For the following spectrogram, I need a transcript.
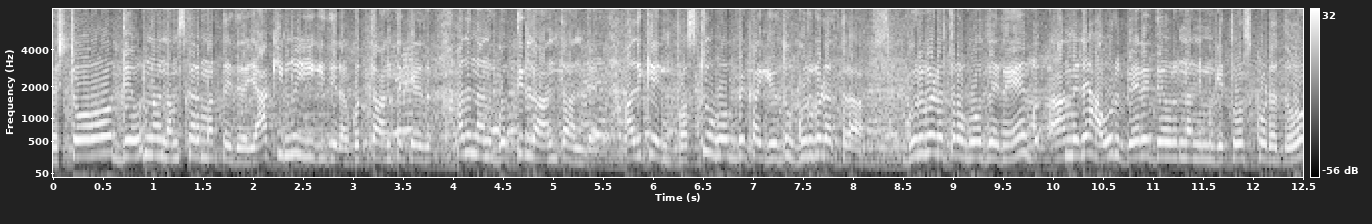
ಎಷ್ಟೋ ದೇವ್ರನ್ನ ನಮಸ್ಕಾರ ಮಾಡ್ತಾ ಇದ್ದೀರಾ. ಯಾಕೆ ಇನ್ನೂ ಹೀಗಿದ್ದೀರಾ? ಗೊತ್ತಾ ಅಂತ ಕೇಳಿದ್ರು. ಅದು ನನಗೆ ಗೊತ್ತಿಲ್ಲ ಅಂತ ಅಂದೆ. ಅದಕ್ಕೆ ಫಸ್ಟು ಹೋಗಬೇಕಾಗಿರೋದು ಗುರುಗಳ ಹತ್ರ. ಗುರುಗಳ ಹತ್ರ ಹೋದ್ರೇ ಆಮೇಲೆ ಅವರು ಬೇರೆ ದೇವ್ರನ್ನ ನಿಮಗೆ ತೋರಿಸ್ಕೊಡೋದು.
